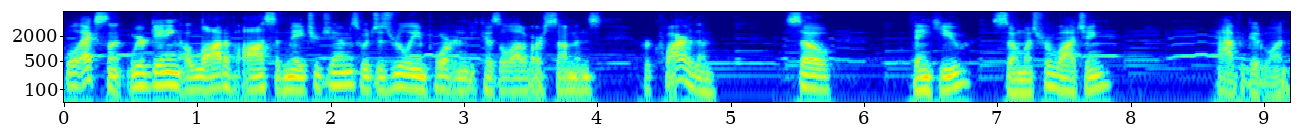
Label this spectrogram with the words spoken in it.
well excellent. We're gaining a lot of awesome nature gems, which is really important because a lot of our summons require them. So, thank you so much for watching. Have a good one.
